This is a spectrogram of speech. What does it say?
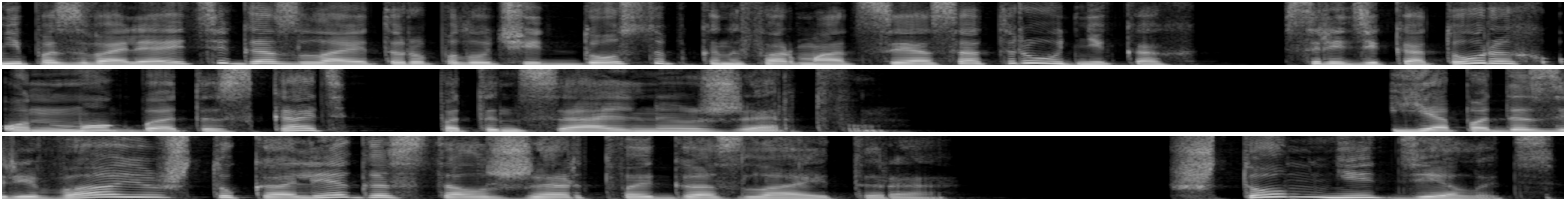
Не позволяйте газлайтеру получить доступ к информации о сотрудниках, среди которых он мог бы отыскать потенциальную жертву. Я подозреваю, что коллега стал жертвой газлайтера. Что мне делать?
